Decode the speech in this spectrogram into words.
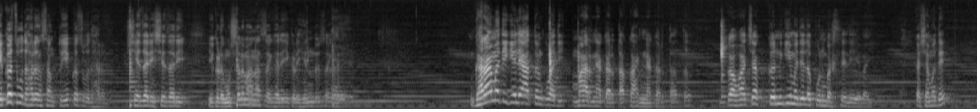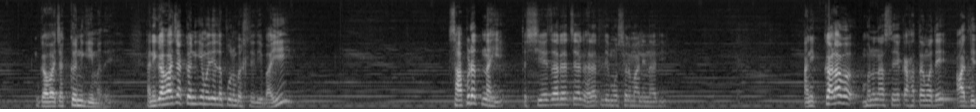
एकच उदाहरण सांगतो एकच उदाहरण. शेजारी शेजारी इकडे मुसलमानाचं घर आहे इकडे हिंदूचं घर आहे. घरामध्ये गेले आतंकवादी मारण्याकरता काढण्याकरता तर गव्हाच्या कणगीमध्ये लपून बसलेली आहे बाई. कशामध्ये? गव्हाच्या कणगीमध्ये. आणि गव्हाच्या कणगीमध्ये लपून बसलेली बाई सापडत नाही तर शेजाऱ्याच्या घरातली मुसलमानी आली आणि कळावं म्हणून असं एका हातामध्ये आधीत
